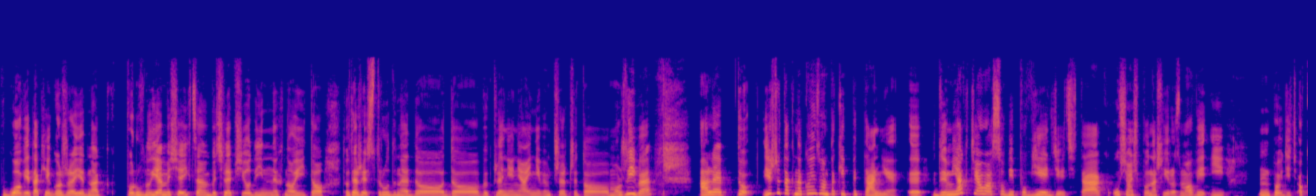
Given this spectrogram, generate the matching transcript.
w głowie takiego, że jednak porównujemy się i chcemy być lepsi od innych, no i to, to też jest trudne do, do wyplenienia i nie wiem, czy, czy to możliwe. Ale to jeszcze tak na koniec mam takie pytanie. Y, gdybym ja chciała sobie powiedzieć, tak, usiąść po naszej rozmowie i mm, powiedzieć, ok,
